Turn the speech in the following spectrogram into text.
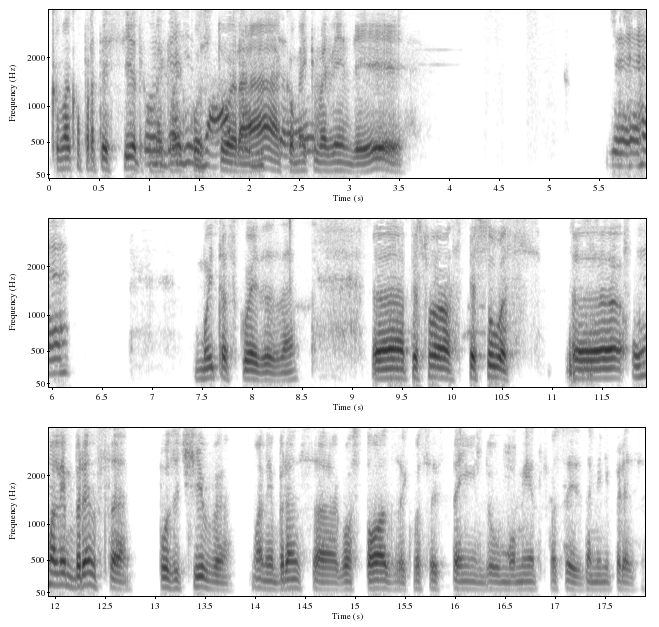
como vai comprar tecido, como é que vai costurar, como é que vai vender. É. Muitas coisas, né? Uh, pessoas, pessoas uh, uma lembrança positiva, uma lembrança gostosa que vocês têm do momento de vocês na mini empresa.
